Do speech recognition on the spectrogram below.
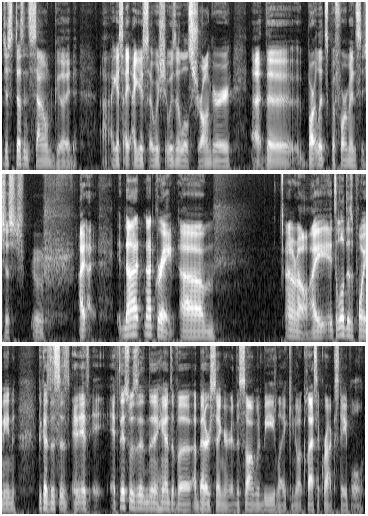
just doesn't sound good. I guess I, I guess I wish it was a little stronger. Uh, the Bartlett's performance is just I, I not not great. Um, I don't know. I it's a little disappointing because this is if, if this was in the hands of a, a better singer, this song would be like you know a classic rock staple.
